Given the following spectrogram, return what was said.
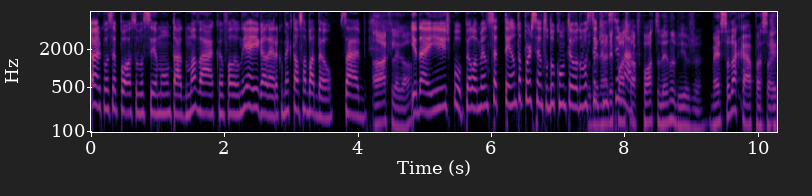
é a hora que você posta você montado numa vaca, falando, e aí galera, como é que tá o sabadão, sabe? Ah, que legal. E daí, tipo, pelo menos 70% do conteúdo você o tem que ensinar. posta foto lendo o livro. Mas é só da capa, só.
